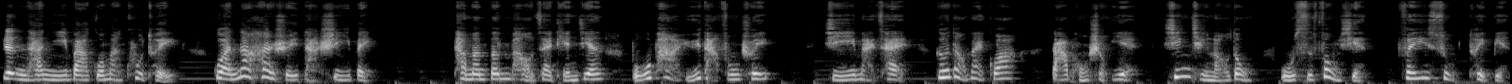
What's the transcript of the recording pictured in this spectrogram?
任他泥巴裹满裤腿，管那汗水打湿衣背，他们奔跑在田间，不怕雨打风吹，洗衣买菜。割稻卖瓜，搭棚守夜，辛勤劳动，无私奉献，飞速蜕变。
